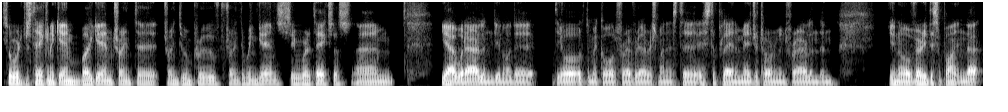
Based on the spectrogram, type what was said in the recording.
so we're just taking it game by game, trying to trying to improve, trying to win games, see where it takes us. Um, yeah, with Ireland, you know the the ultimate goal for every Irishman is to is to play in a major tournament for Ireland, and you know, very disappointing that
